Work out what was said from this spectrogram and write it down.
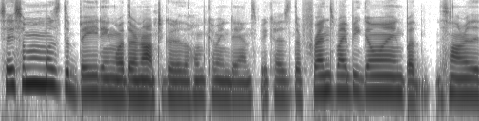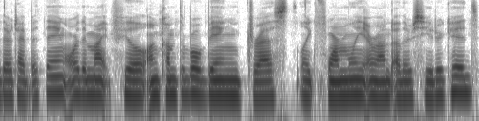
Say someone was debating whether or not to go to the homecoming dance because their friends might be going, but it's not really their type of thing, or they might feel uncomfortable being dressed like formally around other Cedar kids.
